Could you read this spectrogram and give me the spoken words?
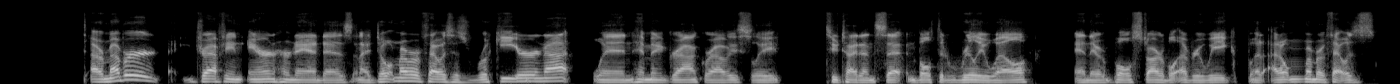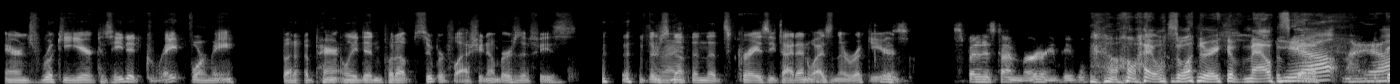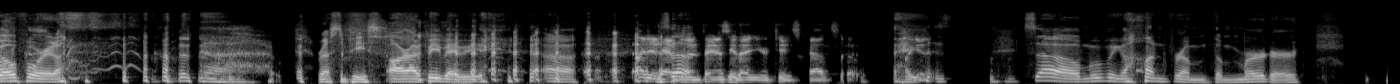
I remember drafting Aaron Hernandez, and I don't remember if that was his rookie year or not. When him and Gronk were obviously two tight end set and both did really well, and they were both startable every week. But I don't remember if that was Aaron's rookie year because he did great for me, but apparently didn't put up super flashy numbers if he's if there's Right. nothing that's crazy tight end wise in their rookie year. He's spending his time murdering people. Oh, I was wondering if Matt was gonna go for it. Rest in peace. R.I.P. baby. uh, I did have So- him in fantasy that year too, Scott. So I get it. so moving on from the murder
